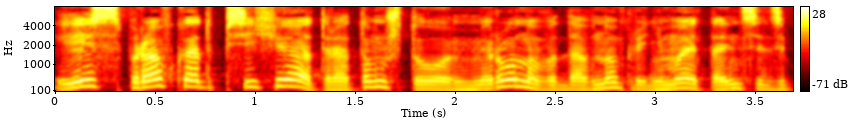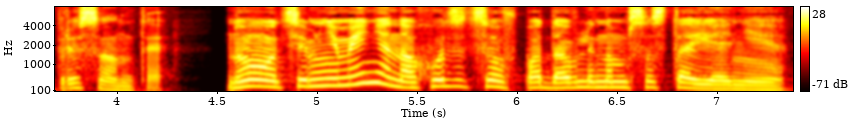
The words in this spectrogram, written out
Есть справка от психиатра о том, что Миронова давно принимает антидепрессанты, но, тем не менее, находится в подавленном состоянии,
